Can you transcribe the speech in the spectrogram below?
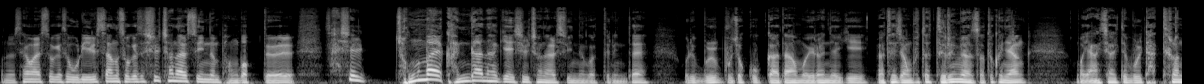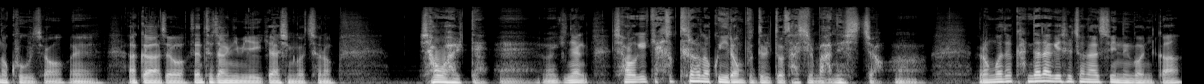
오늘 생활 속에서 우리 일상 속에서 실천할 수 있는 방법들 사실 정말 간단하게 실천할 수 있는 것들인데 우리 물 부족 국가다 뭐 이런 얘기 몇 해 전부터 들으면서도 그냥 뭐 양치할 때 물 다 틀어놓고 그죠. 예. 아까 저 센터장님이 얘기하신 것처럼 샤워할 때 예. 그냥 샤워기 계속 틀어놓고 이런 분들도 사실 많으시죠. 어. 그런 거는 간단하게 실천할 수 있는 거니까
